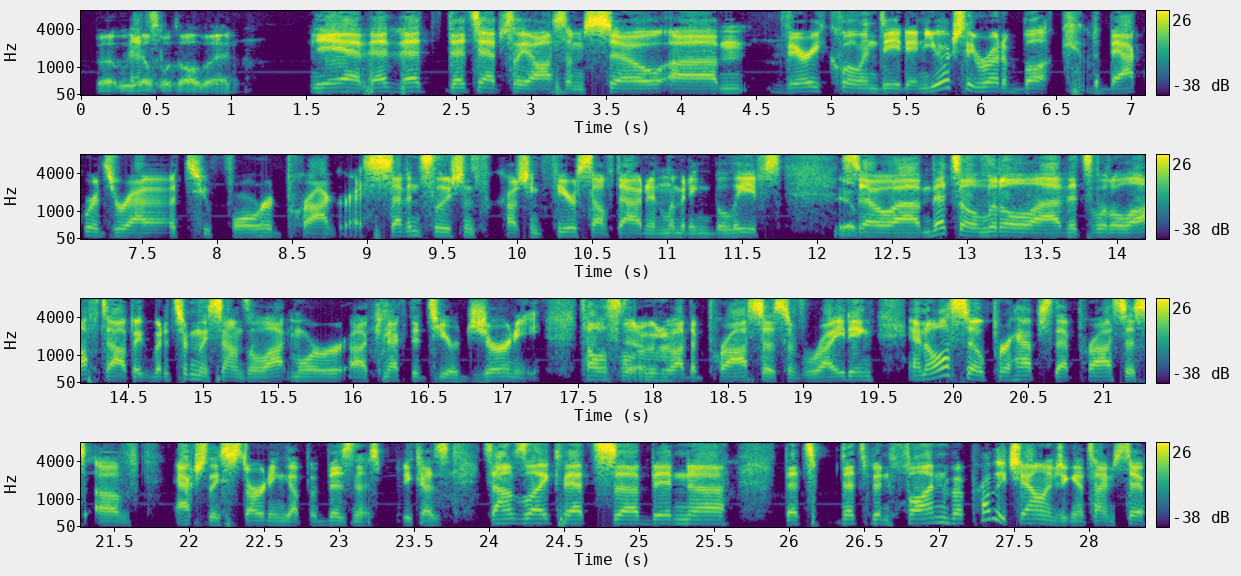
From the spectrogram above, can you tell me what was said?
But we That's, help with all that. Yeah, that that that's absolutely awesome. So um, very cool indeed. And you actually wrote a book, "The Backwards Route to Forward Progress: Seven Solutions for Crushing Fear, Self Doubt, and Limiting Beliefs." Yep. So um, that's a little uh, that's a little off topic, but it certainly sounds a lot more uh, connected to your journey. Tell us a little bit about the process of writing, and also perhaps that process of actually starting up a business, because it sounds like that's uh, been uh, that's that's been fun, but probably challenging at times too.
